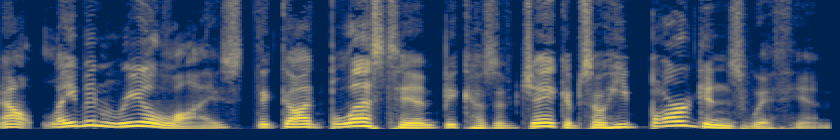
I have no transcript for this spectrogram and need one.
Now, Laban realized that God blessed him because of Jacob, so he bargains with him.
